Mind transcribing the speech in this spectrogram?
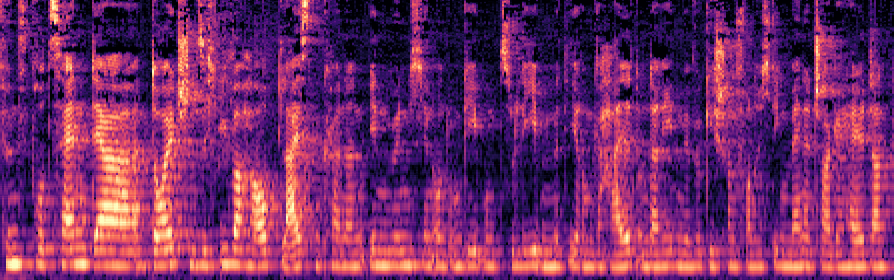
fünf Prozent der Deutschen sich überhaupt leisten können, in München und Umgebung zu leben mit ihrem Gehalt. Und da reden wir wirklich schon von richtigen Managergehältern.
